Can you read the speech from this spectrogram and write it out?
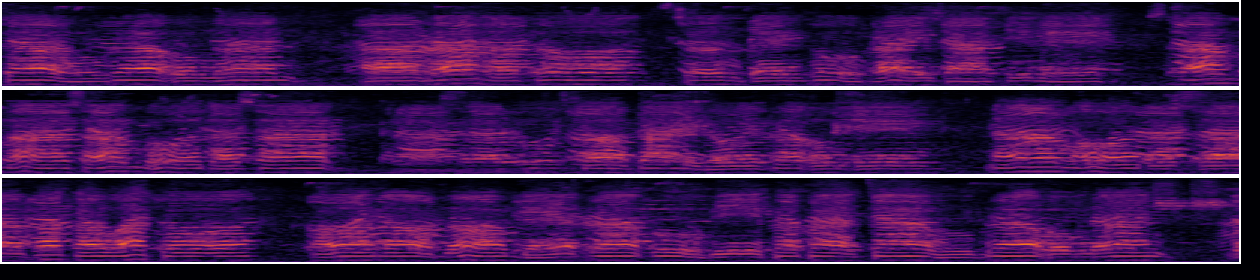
เจ้าพระองค์นั้นอาระหะโตซึ่งเป็นผู้ไกลจากกิเลสสัมมาสัมพุทธัสสะตรัสรู้ชอบได้โดยพระองค์เองนะโมตัสสะภะคะวะโตขอนอบน้อมแด่พระผู้มีพระภาคเจ้าพระองค์นั้นว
